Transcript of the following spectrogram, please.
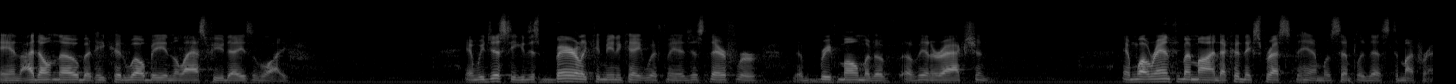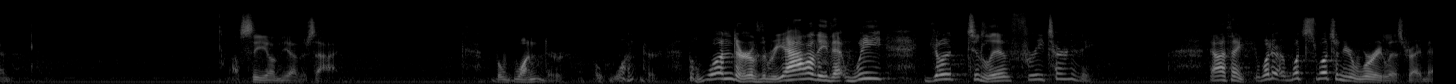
and I don't know, but he could well be in the last few days of life. And we just, he could just barely communicate with me, just there for a brief moment of, of interaction. And what ran through my mind, I couldn't express to him, was simply this to my friend I'll see you on the other side. The wonder the wonder, the wonder of the reality that we go to live for eternity. Now, I think, what, what's, what's on your worry list right now?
